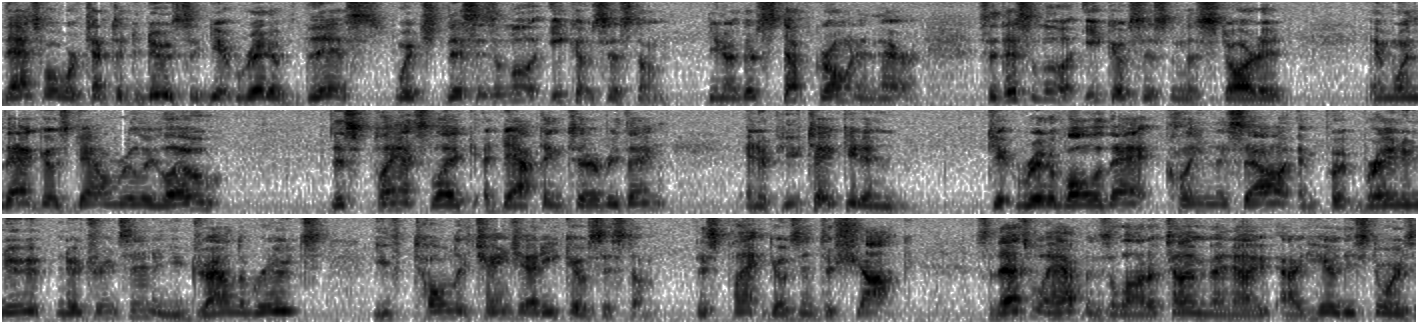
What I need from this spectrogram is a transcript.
That's what we're tempted to do is to get rid of this, which this is a little ecosystem. You know, there's stuff growing in there. So this little ecosystem that started, and when that goes down really low, this plant's like adapting to everything. And if you take it and get rid of all of that, clean this out, and put brand new nutrients in, and you drown the roots, you've totally changed that ecosystem. This plant goes into shock. So that's what happens a lot of time, and I, I hear these stories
